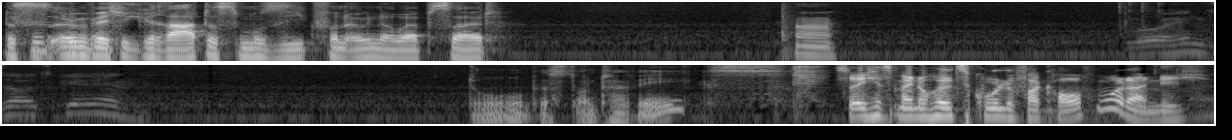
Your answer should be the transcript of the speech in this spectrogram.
Das ist irgendwelche Gratis-Musik von irgendeiner Website. Hm. Wohin soll's gehen? Du bist unterwegs. Soll ich jetzt meine Holzkohle verkaufen oder nicht?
